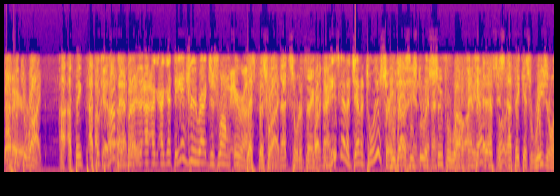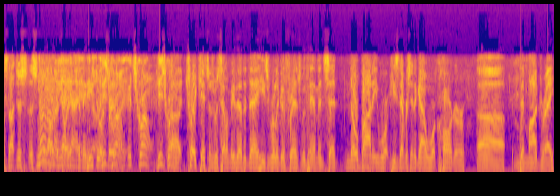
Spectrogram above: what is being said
I think era. you're right. I, I think. I think Okay, not bad, but I, I, I got the injury right, just wrong era. That's- that's right. That sort of thing. Well, But now he's got a janitorial surgery. He does. He's and- doing and, super well. I mean, fantastic. it's- it's- I think it's regional. It's not just. It's No, no, no, yeah, yeah. I mean, he's doing he's grown. well. It's grown. He's grown. Uh, Trey Kitchens was telling me the other day he's really good friends with him and said nobody work. He's never seen a guy work harder uh, than Madre.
